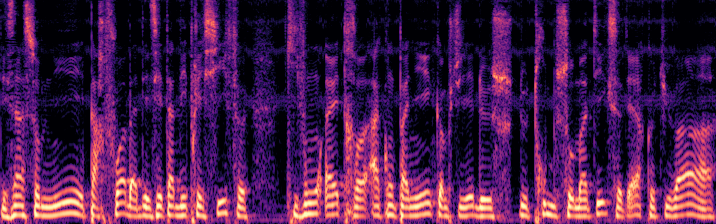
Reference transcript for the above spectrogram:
des insomnies et parfois bah, des états dépressifs qui vont être accompagnés, comme je disais, de, troubles somatiques, c'est-à-dire que tu vas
